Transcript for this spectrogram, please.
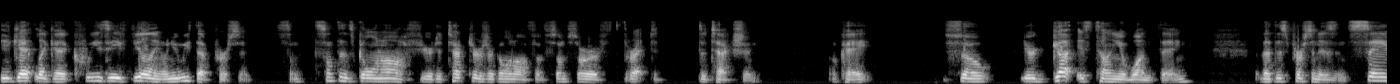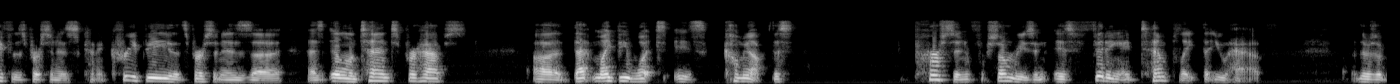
you get like a queasy feeling when you meet that person. Some, something's going off. Your detectors are going off of some sort of threat de detection. Okay, so your gut is telling you one thing, that this person isn't safe, this person is kind of creepy, this person is uh, has ill intent, perhaps. Uh, that might be what is coming up. This person, for some reason, is fitting a template that you have. There's a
